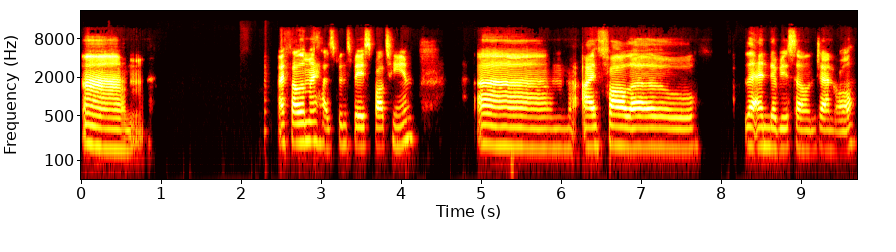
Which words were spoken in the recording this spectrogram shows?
Um, I follow my husband's baseball team. Um, I follow the NWSL in general,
